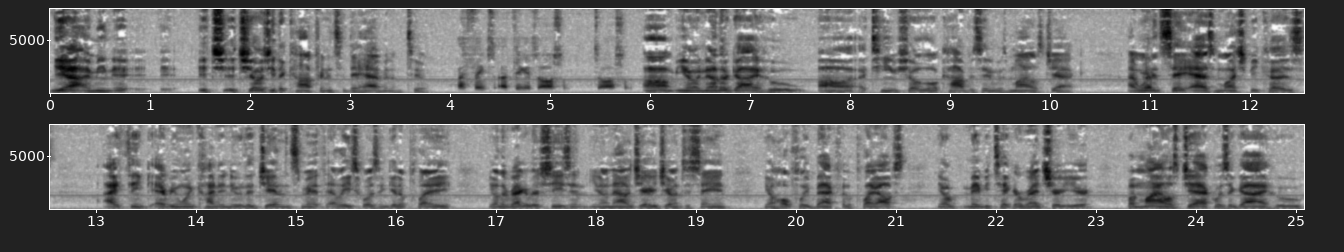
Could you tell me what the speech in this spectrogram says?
Yeah, I mean it, it it it shows you the confidence that they have in him too. I think I think it's awesome. It's awesome. Um, you know, another guy who uh, a team showed a little confidence in was Myles Jack. I wouldn't say as much because I think everyone kind of knew that Jaylon Smith at least wasn't going to play, you know, the regular season. You know, now Jerry Jones is saying, you know, hopefully back for the playoffs. You know, maybe take a redshirt year. But Myles Jack was a guy who,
